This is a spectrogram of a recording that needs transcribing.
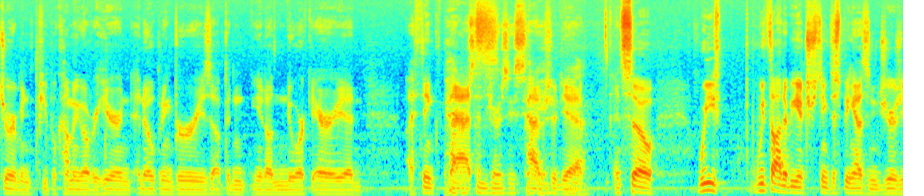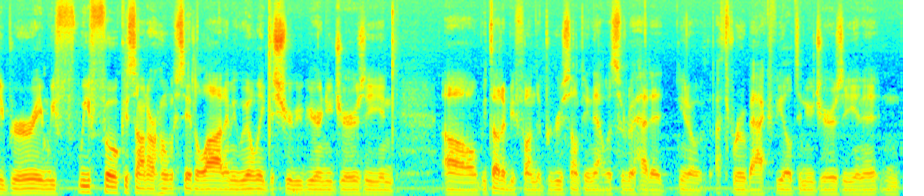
German people coming over here and, and opening breweries up in you know the Newark area, and I think Paterson, that's Jersey City, Paterson, yeah. yeah. And so we we thought it'd be interesting just being as a New Jersey brewery, and we f- we focus on our home state a lot. I mean, we only distribute beer in New Jersey, and uh, we thought it'd be fun to brew something that was sort of had a you know a throwback feel to New Jersey in it, and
